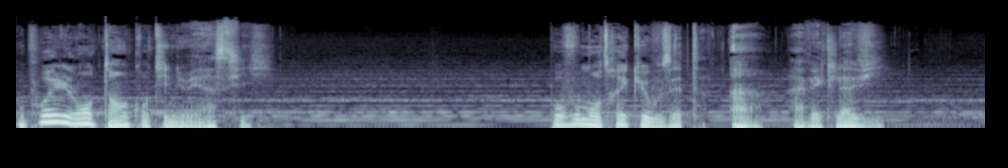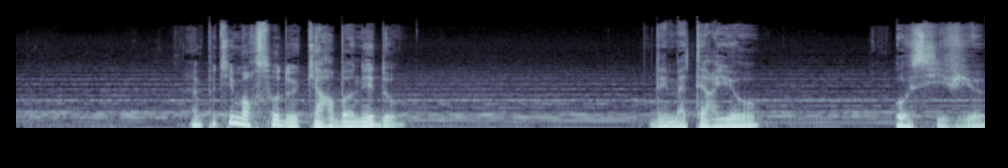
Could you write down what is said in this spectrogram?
Vous pourrez longtemps continuer ainsi pour vous montrer que vous êtes un avec la vie. Un petit morceau de carbone et d'eau. Des matériaux aussi vieux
